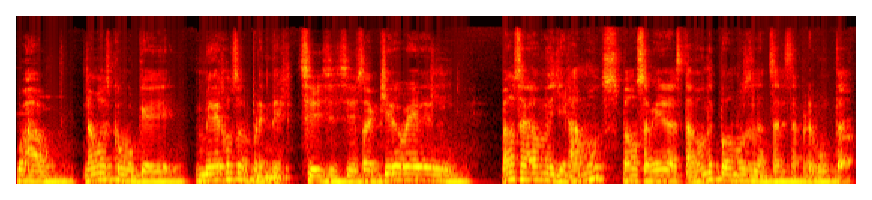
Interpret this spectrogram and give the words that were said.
wow, nada más como que me dejo sorprender. sí, sí, sí. O sea, quiero ver el, vamos a ver a dónde llegamos, vamos a ver hasta dónde podemos lanzar esta pregunta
